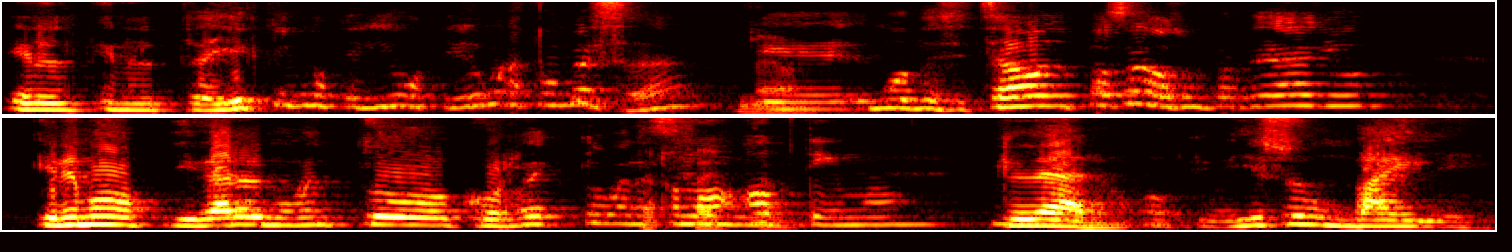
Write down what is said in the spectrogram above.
en, el, en el trayecto que hemos tenido, hemos tenido unas conversas ¿eh? que hemos desechado en el pasado hace un par de años, queremos llegar al momento correcto para Como hacerlo. óptimo. Claro, óptimo. Y eso es un baile,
